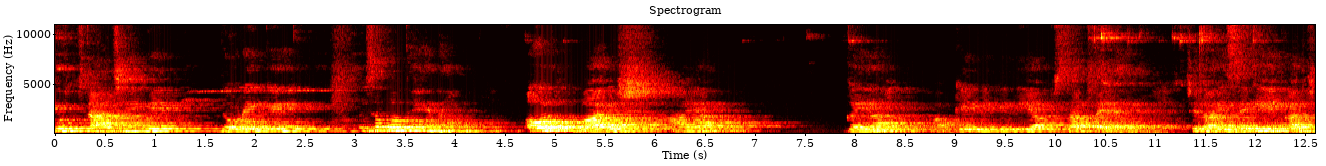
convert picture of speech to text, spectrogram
कुछ नाचेंगे, दौड़ेंगे, ऐसा बोलते हैं ना। और बारिश आया, गया, अब खेलने के लिए आप सब तैयार है। चलो ऐसे ही एक आज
